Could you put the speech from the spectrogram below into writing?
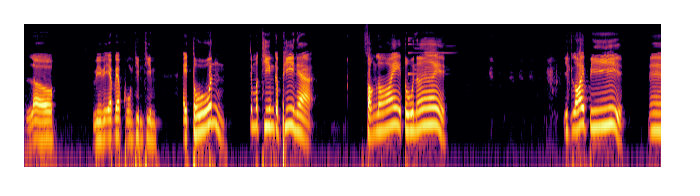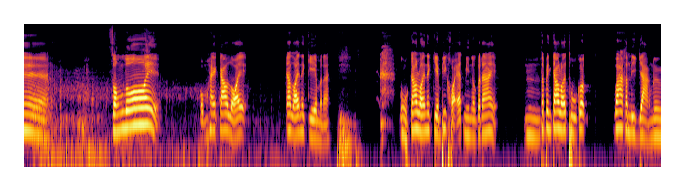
ฮัลโหล VVF เว็บคงทีมทีมไอตูน จะมาทีมกับพี่เนี่ยสองร้อยตูนเอ้ยอีกร้อยปีแม่สองร้อยผมให้เก้าร้อยเก้าร้อยในเกมอะนะโอ้โหเก้าร้อยในเกมพี่ขอแอดมินเราก็ได้ อืม ถ้าเป็นเก้าร้อยทูก็ ว่ากันอีกอย่างหนึ่ง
